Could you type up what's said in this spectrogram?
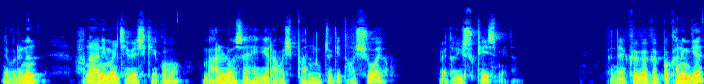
근데 우리는 하나님을 제외시키고 말로서 해결하고 싶어 하는 쪽이 더 쉬워요. 우리가 더 익숙해 있습니다. 근데 그거 극복하는 게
